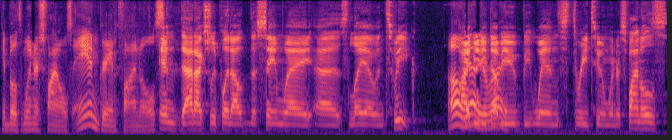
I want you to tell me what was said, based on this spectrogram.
in both winners finals and grand finals. And that actually played out the same way as Leo and Tweak. oh yeah, IBDW right. wins 3 2 in winners finals.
